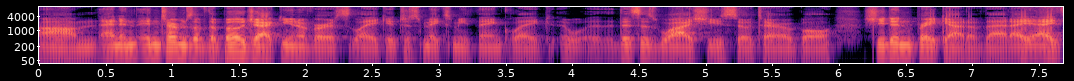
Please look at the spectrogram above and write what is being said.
um and in, in terms of the bojack universe like it just makes me think like this is why she's so terrible she didn't break out of that i i,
